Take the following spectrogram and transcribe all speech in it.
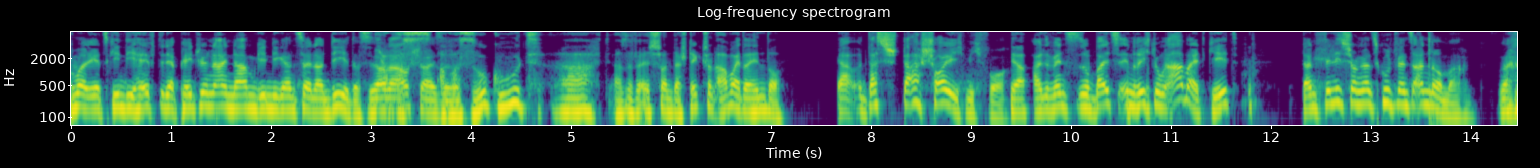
Guck mal, jetzt gehen die Hälfte der Patreon-Einnahmen gehen die ganze Zeit an die. Das ist ja, aber, auch scheiße. aber so gut. Ah, also da ist schon, da steckt schon Arbeit dahinter. Ja, und das, da scheue ich mich vor. Ja. Also wenn es, sobald es in Richtung Arbeit geht, dann finde ich es schon ganz gut, wenn es andere machen.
